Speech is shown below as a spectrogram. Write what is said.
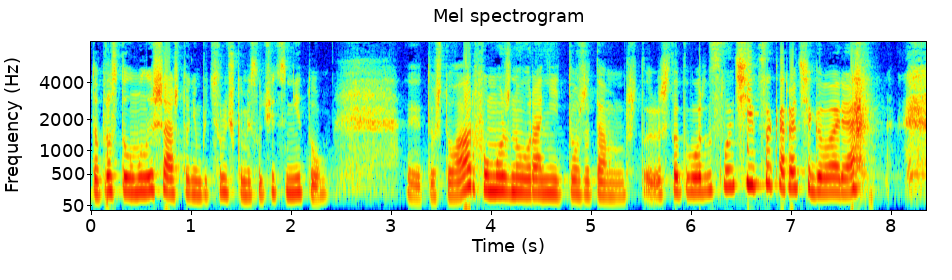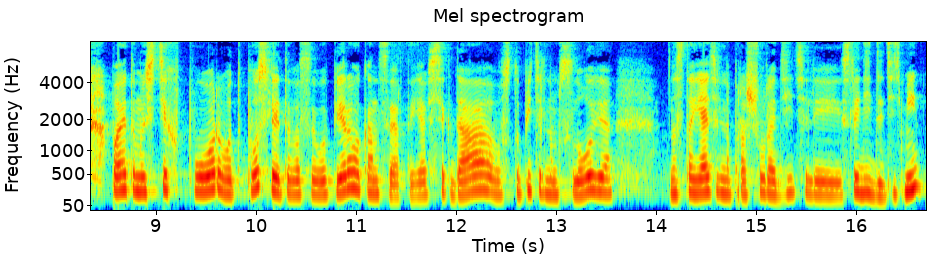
то просто у малыша что-нибудь с ручками случится не то. И то, что арфу можно уронить, тоже там что-то может случиться, короче говоря. Поэтому с тех пор, вот после этого своего первого концерта, я всегда в вступительном слове настоятельно прошу родителей следить за детьми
